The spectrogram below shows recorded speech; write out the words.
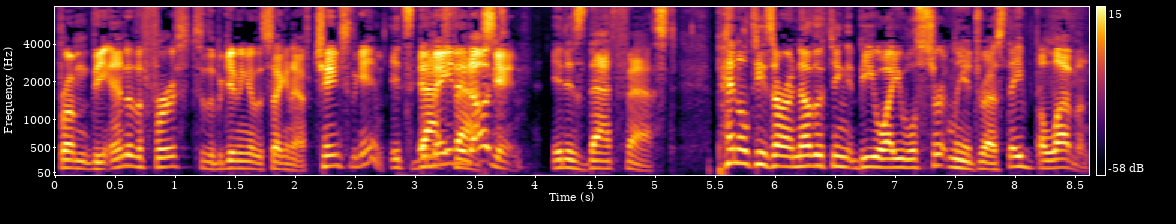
from the end of the first to the beginning of the second half. Changed the game. It's it that made fast. it a game. It is that fast. Penalties are another thing that BYU will certainly address. They've 11.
